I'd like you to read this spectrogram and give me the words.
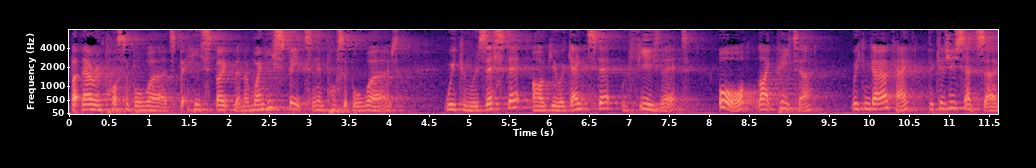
But they're impossible words, but he spoke them. And when he speaks an impossible word, we can resist it, argue against it, refuse it, or, like Peter, we can go, okay, because you said so,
